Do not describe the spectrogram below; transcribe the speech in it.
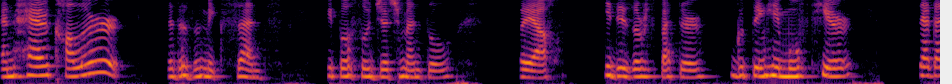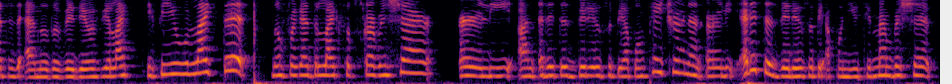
and hair color that doesn't make sense. People are so judgmental. But yeah he deserves better. Good thing he moved here. That got to the end of the video. If you like if you liked it don't forget to like subscribe and share. Early unedited videos will be up on patreon and early edited videos will be up on youtube membership.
